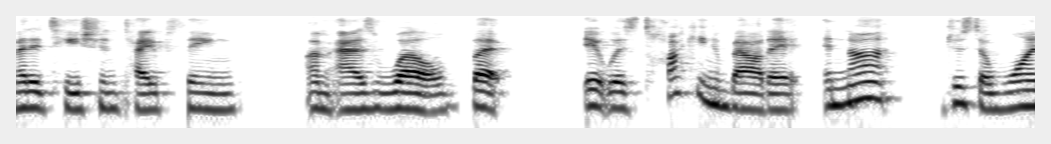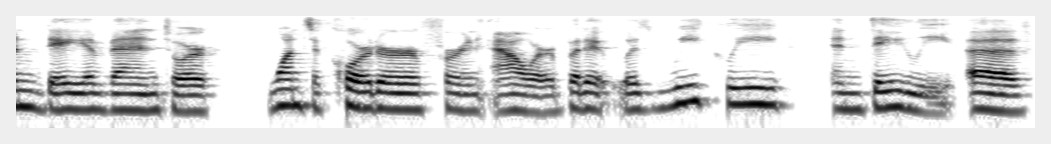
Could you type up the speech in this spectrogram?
meditation type thing um, as well but it was talking about it and not just a one day event or once a quarter for an hour but it was weekly and daily of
